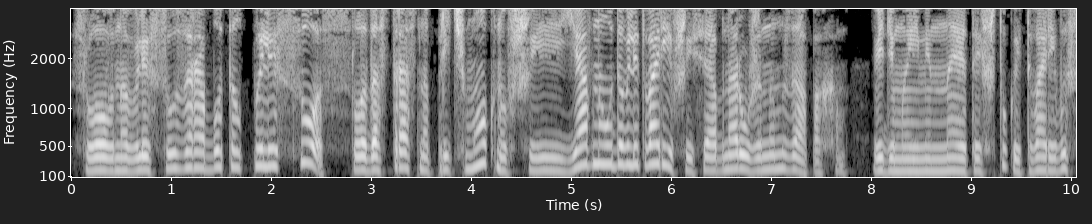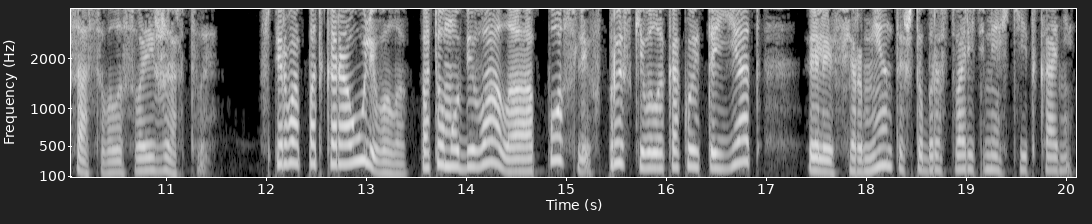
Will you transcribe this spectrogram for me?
словно в лесу заработал пылесос, сладострастно причмокнувший и явно удовлетворившийся обнаруженным запахом. Видимо, именно этой штукой твари высасывала свои жертвы. Сперва подкарауливала, потом убивала, а после впрыскивала какой-то яд — или ферменты, чтобы растворить мягкие ткани,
